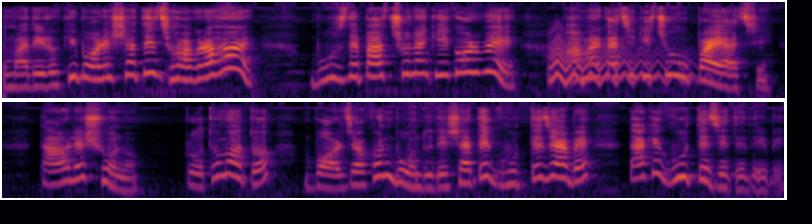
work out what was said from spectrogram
তোমাদেরও কি বরের সাথে ঝগড়া হয়? বুঝতে পারছ না কি করবে? আমার কাছে কিছু উপায় আছে। তাহলে শোনো, প্রথমত বর যখন বন্ধুদের সাথে ঘুরতে যাবে, তাকে ঘুরতে যেতে দেবে।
